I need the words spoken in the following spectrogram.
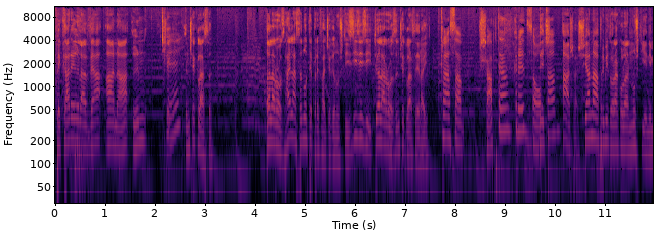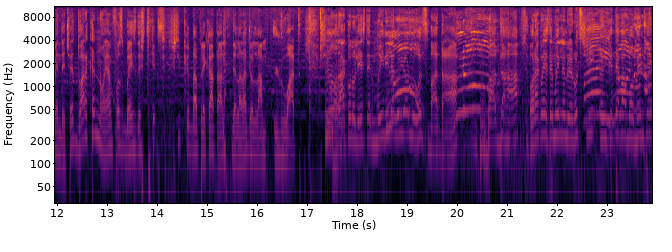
pe care îl avea Ana în ce, Ce? în ce clasă? Ăla roz. Hai, lasă, nu te preface că nu știi. Zi, zi, zi. Ăla roz, în ce clasă erai? Clasa 7 cred, sau 8 Deci, așa, și Ana a primit oracolul ăla, nu știe nimeni de ce, doar că noi am fost băieți deștepți și când a plecat Ana de la radio l-am luat și Nu. oracolul este în mâinile Nu. lui Ionuț, ba da, Nu. ba da, oracolul este în mâinile lui Ionuț și în câteva momente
